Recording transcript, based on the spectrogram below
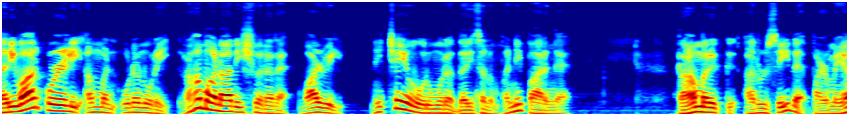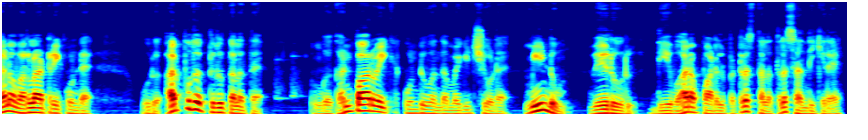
சரிவார் குழலி அம்மன் உடனுரை ராமநாதீஸ்வரரை வாழ்வில் நிச்சயம் ஒரு முறை தரிசனம் பண்ணி பாருங்க. ராமருக்கு அருள் செய்த பழமையான வரலாற்றை கொண்ட ஒரு அற்புத திருத்தலத்தை உங்கள் கண் பார்வைக்கு கொண்டு வந்த மகிழ்ச்சியோட மீண்டும் வேறொரு தேவார பாடல் பெற்ற ஸ்தலத்தில் சந்திக்கிறேன்.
